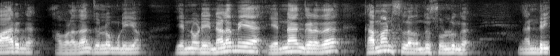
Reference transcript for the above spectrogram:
பாருங்கள் அவ்வளோதான் சொல்ல முடியும். என்னுடைய நிலைமையை என்னங்கிறத கமெண்ட்ஸில் வந்து சொல்லுங்கள் நன்றி.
